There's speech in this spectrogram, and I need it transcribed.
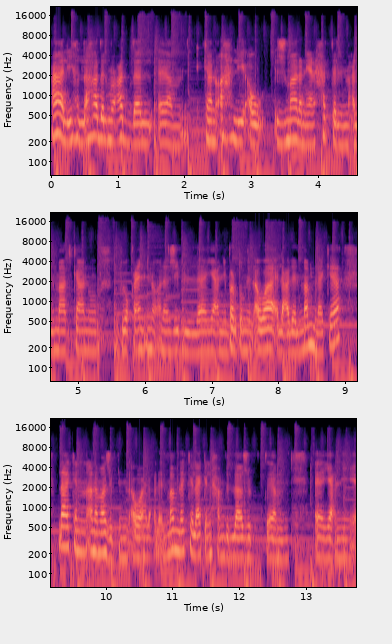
عالي. هلأ هذا المعدل كانوا أهلي أو إجمالا يعني حتى المعلمات كانوا متوقعين إنه أنا أجيب يعني برضه من الأوائل على المملكة لكن أنا ما جبت من الأوائل على المملكة. لكن الحمد لله جبت يعني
